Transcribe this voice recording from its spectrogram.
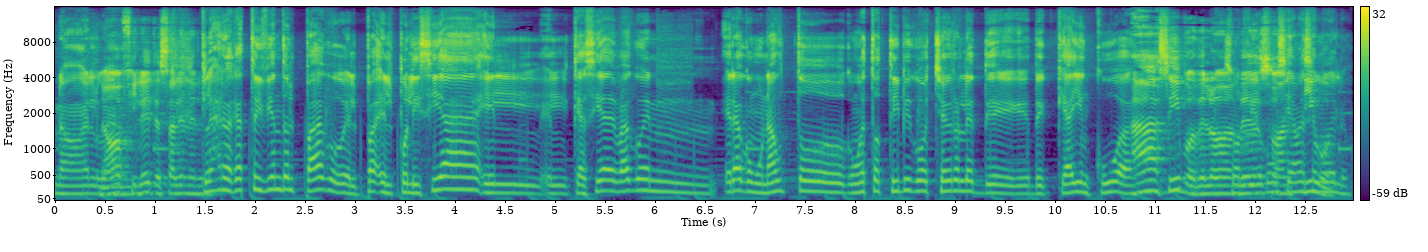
No, el no, filete sale en el. Claro, acá estoy viendo el Paco. El, pa- el policía, el, el que hacía de Paco en. Era como un auto, como estos típicos Chevrolet de, de que hay en Cuba. Ah, sí, pues de los me de olvidó esos cómo se llama ese antiguos. modelo.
